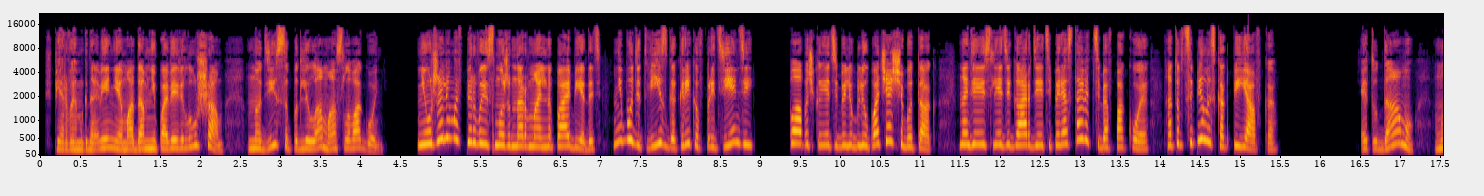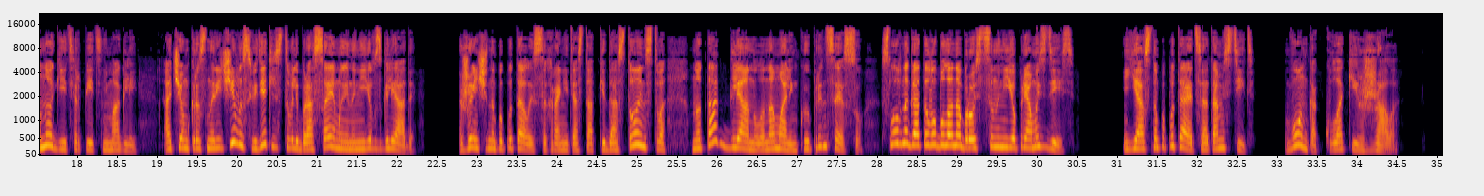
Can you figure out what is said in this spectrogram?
В первое мгновение мадам не поверила ушам, но Диса подлила масло в огонь. Неужели мы впервые сможем нормально пообедать? Не будет визга, криков, претензий? Папочка, я тебя люблю, почаще бы так. Надеюсь, леди Гардия теперь оставит тебя в покое, а то вцепилась, как пиявка. Эту даму многие терпеть не могли, о чем красноречиво свидетельствовали бросаемые на нее взгляды. Женщина попыталась сохранить остатки достоинства, но так глянула на маленькую принцессу, словно готова была наброситься на нее прямо здесь. Ясно попытается отомстить. Вон как кулаки сжала.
